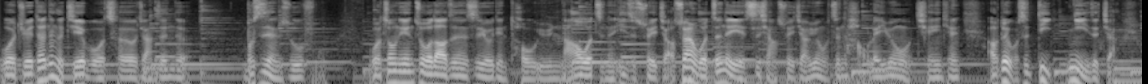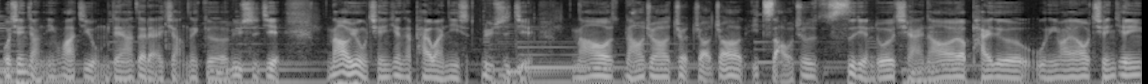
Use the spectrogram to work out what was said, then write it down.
我觉得那个接驳车，我讲真的，不是很舒服。我中间做到真的是有点头晕，然后我只能一直睡觉。虽然我真的也是想睡觉，因为我真的好累。因为我前一天哦，对，我是地逆着讲。我先讲樱花季，我们等下再来讲那个绿世界。然后因为我前一天才拍完逆律师界，然后然后就要就就要就要一早就是四点多就起来，然后要拍这个武陵花。然后前一天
